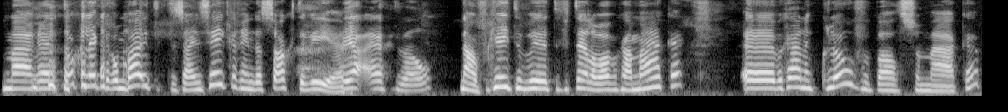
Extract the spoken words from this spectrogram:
Maar toch lekker om buiten te zijn. Zeker in dat zachte weer. Ja, echt wel. Nou, vergeten we te vertellen wat we gaan maken. We gaan een klovenbalsem maken.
